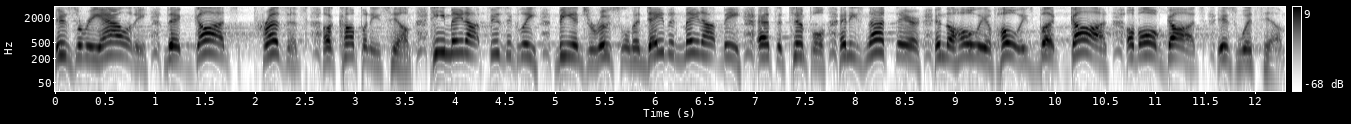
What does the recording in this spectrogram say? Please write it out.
is the reality that God's presence accompanies him. He may not physically be in Jerusalem, and David may not be at the temple, and he's not there in the Holy of Holies, but God of all gods is with him.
